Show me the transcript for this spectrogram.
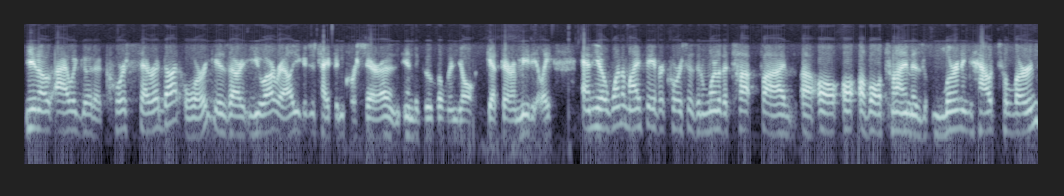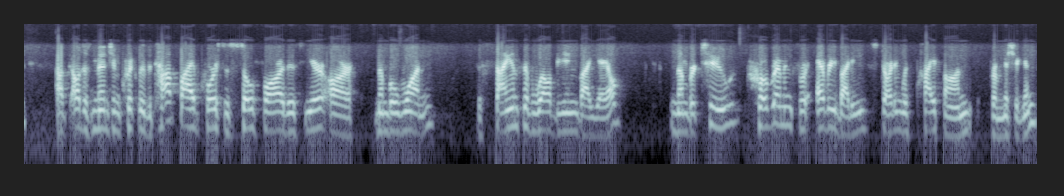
You know, I would go to Coursera.org is our URL. You could just type in Coursera into Google and you'll get there immediately. And, you know, one of my favorite courses and one of the top five uh, all, all, of all time is Learning How to Learn I'll, I'll just mention quickly the top five courses so far this year are number one, The Science of Well-Being by Yale. Number two, Programming for Everybody, starting with Python from Michigan.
